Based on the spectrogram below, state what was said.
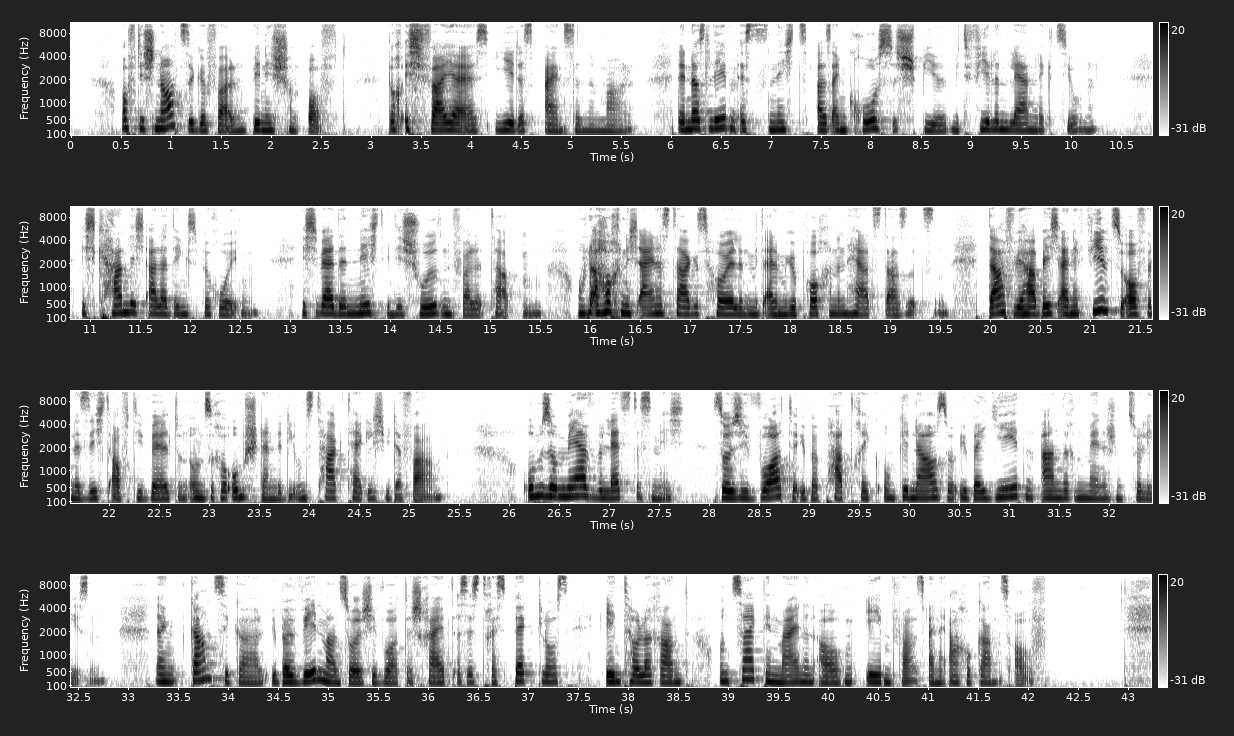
Auf die Schnauze gefallen bin ich schon oft. Doch ich feiere es jedes einzelne Mal. Denn das Leben ist nichts als ein großes Spiel mit vielen Lernlektionen. Ich kann dich allerdings beruhigen. Ich werde nicht in die Schuldenfalle tappen und auch nicht eines Tages heulend mit einem gebrochenen Herz dasitzen. Dafür habe ich eine viel zu offene Sicht auf die Welt und unsere Umstände, die uns tagtäglich widerfahren. Umso mehr verletzt es mich, solche Worte über Patrick und genauso über jeden anderen Menschen zu lesen. Denn ganz egal, über wen man solche Worte schreibt, es ist respektlos, intolerant und zeigt in meinen Augen ebenfalls eine Arroganz auf.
